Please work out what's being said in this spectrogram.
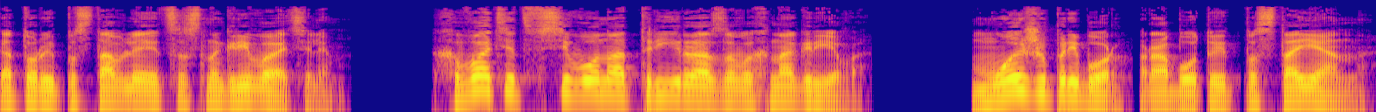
который поставляется с нагревателем, хватит всего на три разовых нагрева. Мой же прибор работает постоянно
